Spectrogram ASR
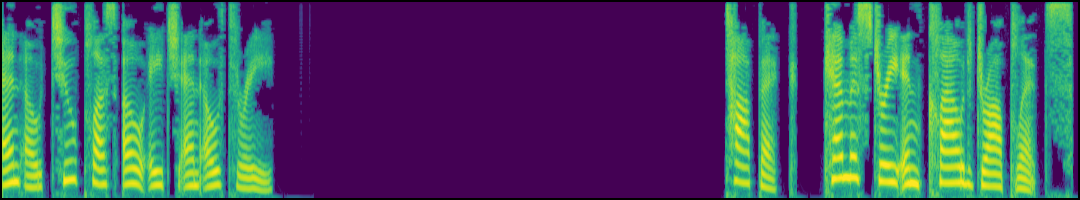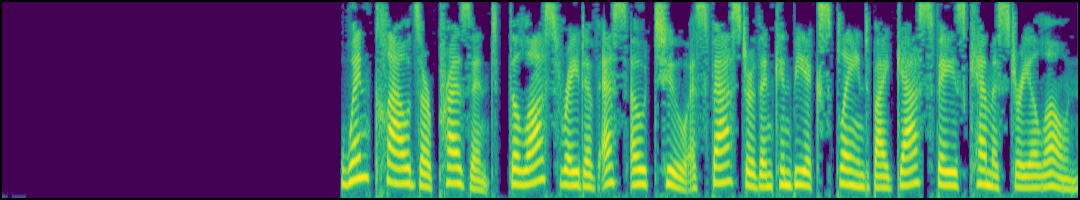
NO2 plus OHNO3 Topic Chemistry in cloud droplets When clouds are present, the loss rate of SO2 is faster than can be explained by gas phase chemistry alone.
